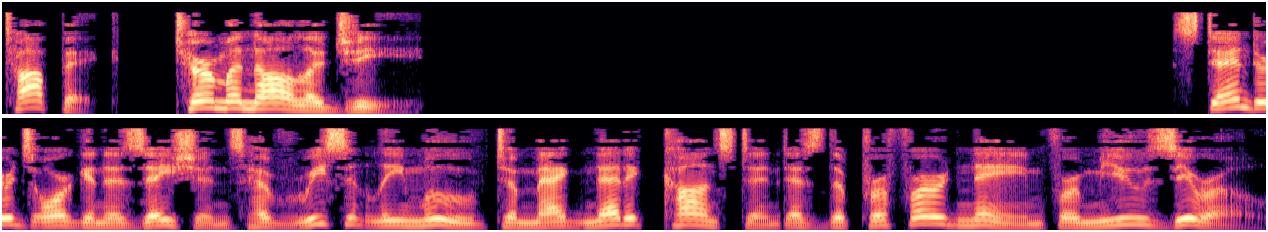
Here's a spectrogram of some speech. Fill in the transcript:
Topic: Terminology. Standards organizations have recently moved to magnetic constant as the preferred name for mu0,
